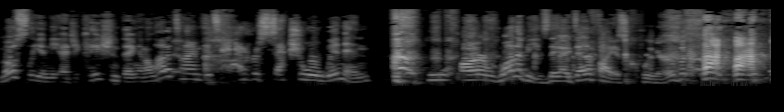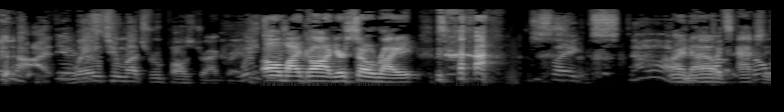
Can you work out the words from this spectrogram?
mostly in the education thing. And a lot of times it's heterosexual women who are wannabes. They identify as queer, but they're not. They're way just, too much RuPaul's Drag Race. Oh my God, you're so right. just like stop. I know it's actually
